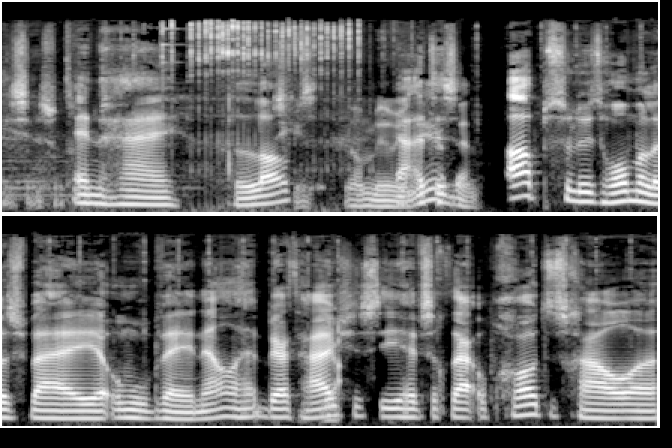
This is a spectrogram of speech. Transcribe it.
Jezus, wat En hij loopt. Ja, het is ben. absoluut hommeles bij eh, Omroep WNL. Hè. Bert Huisjes die heeft zich daar op grote schaal eh,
